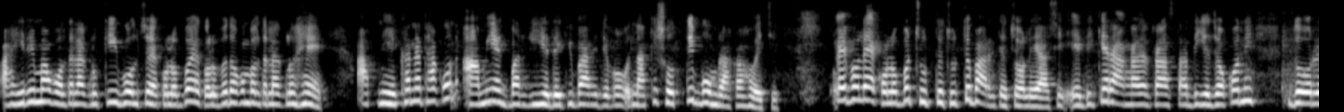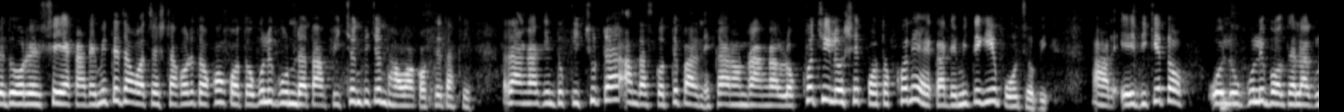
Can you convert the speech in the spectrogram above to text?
আহিরির মা বলতে লাগল, কি বলছো, একলব্য? একলব্য তখন বলতে লাগল হ্যাঁ আপনি এখানে থাকুন, আমি একবার গিয়ে দেখি বাড়িতে নাকি সত্যি বোম রাখা হয়েছে। এই বলে একলব্য ছুটতে ছুটতে বাড়িতে চলে আসে। এদিকে রাঙ্গা রাস্তা দিয়ে যখনই দৌড়ে দৌড়ে সে একাডেমিতে যাওয়ার চেষ্টা করে, তখন কতগুলি গুন্ডা তার পিছন পিছন ধাওয়া করতে থাকে। রাঙ্গা কিন্তু কিছুটা আন্দাজ করতে পারেনি, কারণ রাঙ্গার লক্ষ্য ছিল সে কতক্ষণে একাডেমিতে গিয়ে পৌঁছবে। আর এইদিকে তো ওই লোকগুলি বলতে লাগল,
